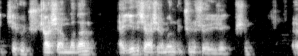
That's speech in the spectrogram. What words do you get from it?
2-3 çarşambadan yani 7 çarşambanın 3'ünü söyleyecekmişim. Ee,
